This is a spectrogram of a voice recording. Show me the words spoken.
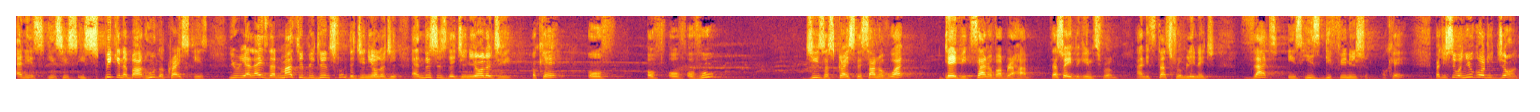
and he's, he's, he's, he's, speaking about who the Christ is, you realize that Matthew begins from the genealogy. And this is the genealogy, okay, of, of, of, of who? Jesus Christ, the son of what? David, son of Abraham. That's where he begins from. And it starts from lineage. That is his definition, okay? But you see, when you go to John,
